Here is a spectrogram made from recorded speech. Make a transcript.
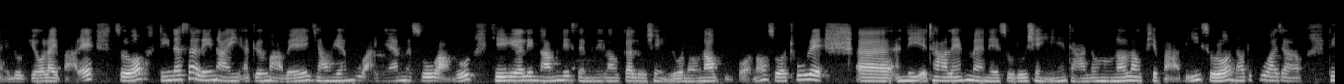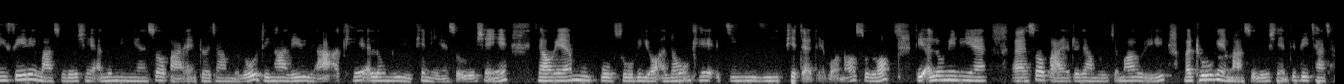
တယ်လို့ပြောလိုက်ပါတယ်ဆိုတော့ဒီ24နာရီအတွင်းမှာပဲရောင်ရဲမှုကအရန်မဆိုးအောင်လို့ရေခဲလေး9မိနစ်10မိနစ်လောက်ကတ်လို့ရှိရင်ရောလုံလောက်ပြီပေါ့နော်ဆိုတော့ထိုးတဲ့အဲအနေအထားလဲမှန်တယ်ဆိုလို့ရှိရင်ဒါလုံလုံလောက်လောက်ဖြစ်ပါပြီဆိုတော့နောက်တစ်ခုကကြတော့ဒီဆေးတွေမှာဆိုလို့ရှိရင်အလူမီနီယံဆော့ပါတဲ့အတွက်ကြောင့်မလို့ဒီဟာလေးတွေကအခဲအလုံးလေးတွေဖြစ်နေရဆိုလို့ရှိရင်ရောင်ရမ်းမှုပိုဆိုးပြီးတော့အလုံးအခဲအကြီးကြီးဖြစ်တတ်တယ်ပေါ့နော်ဆိုတော့ဒီအလူမီနီယံအဲဆော့ပါတဲ့အတွက်ကြောင့်မလို့ကျမတို့တွေမထိုးခင်မှာဆိုလို့ရှိရင်တိတိကျကျ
